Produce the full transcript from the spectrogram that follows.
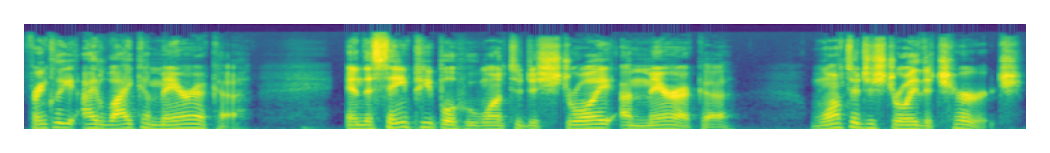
frankly, I like America. And the same people who want to destroy America want to destroy the church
